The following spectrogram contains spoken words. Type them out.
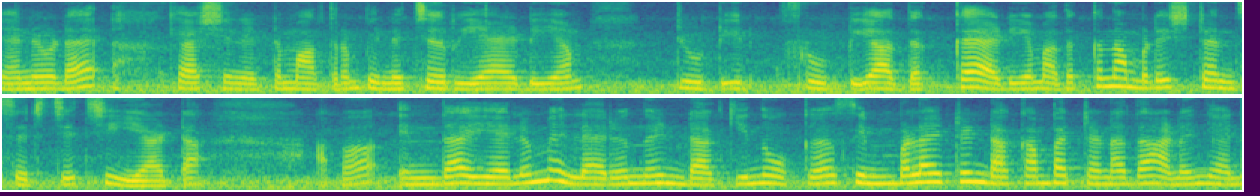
ഞാനിവിടെ കാഷ്യൂനട്ട് മാത്രം പിന്നെ ചെറിയ ആഡ് ചെയ്യാം. ട്യൂട്ടി ഫ്രൂട്ടി അതൊക്കെ ആഡ് ചെയ്യാം. അതൊക്കെ നമ്മുടെ ഇഷ്ടം അനുസരിച്ച് ചെയ്യാം കേട്ടോ അപ്പോൾ എന്തായാലും എല്ലാവരും ഒന്ന് ഉണ്ടാക്കി നോക്കുക സിമ്പിളായിട്ട് ഉണ്ടാക്കാൻ പറ്റണതാണ്. ഞാൻ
